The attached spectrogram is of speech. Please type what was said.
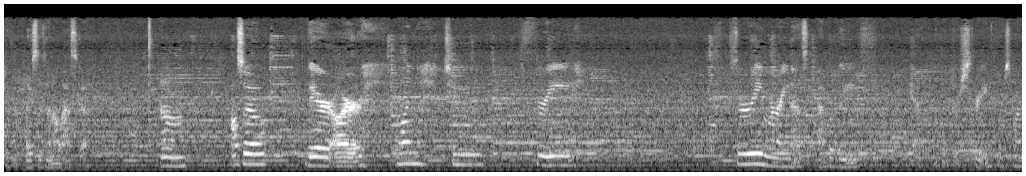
different places in Alaska. Um, also, there are one, two, three, three marinas, I believe. Yeah, I think there's three. There's one,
